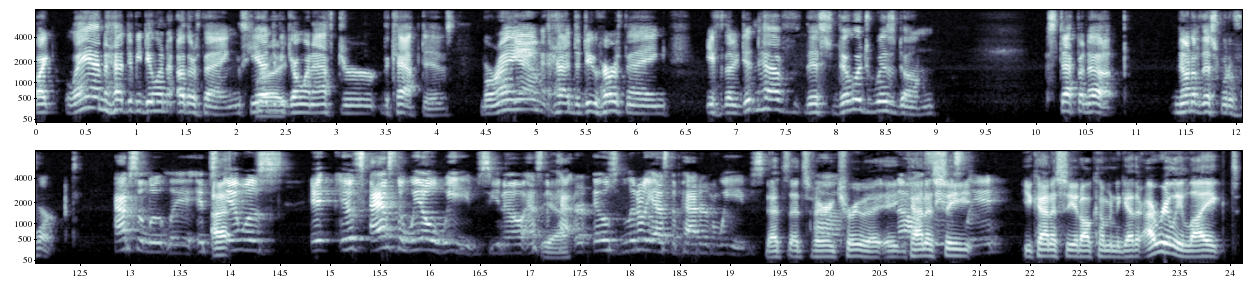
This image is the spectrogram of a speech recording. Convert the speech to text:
like Lan had to be doing other things. He had to be going after the captives. Moiraine Yeah. had to do her thing. If they didn't have this village wisdom stepping up, none of this would have worked. Absolutely, it's I- it was it it was as the wheel weaves, you know, as the Yeah. pattern. It was literally as the pattern weaves. That's that's very Um, true. It, No, you kind of see you kind of see it all coming together. I really liked.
